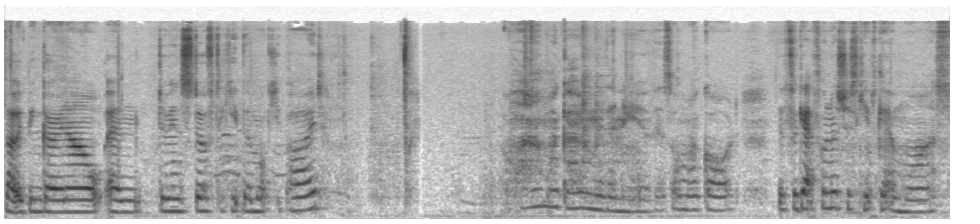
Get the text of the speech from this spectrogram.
Like we've been going out and doing stuff to keep them occupied. Where am I going with any of this? Oh my god, the forgetfulness just keeps getting worse.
